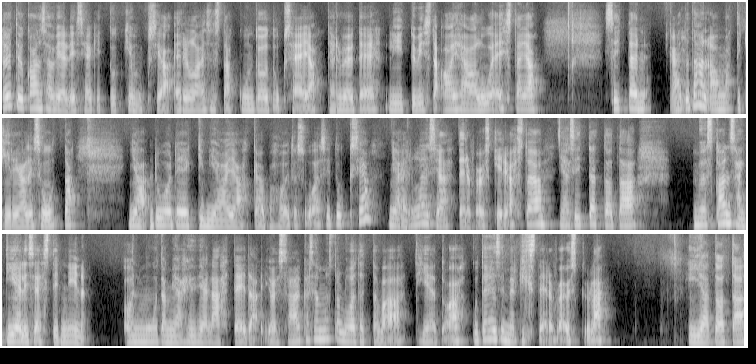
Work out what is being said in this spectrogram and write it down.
löytyy kansainvälisiäkin tutkimuksia erilaisista kuntoutukseen ja terveyteen liittyvistä aihealueista. Ja sitten käytetään ammattikirjallisuutta. ja duodekimiaa ja käypähoitosuosituksia ja erilaisia terveyskirjastoja. Ja sitten tota, myös kansankielisesti niin on muutamia hyviä lähteitä, joissa on aika semmoista luotettavaa tietoa, kuten esimerkiksi Terveyskylä. Ja tota,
